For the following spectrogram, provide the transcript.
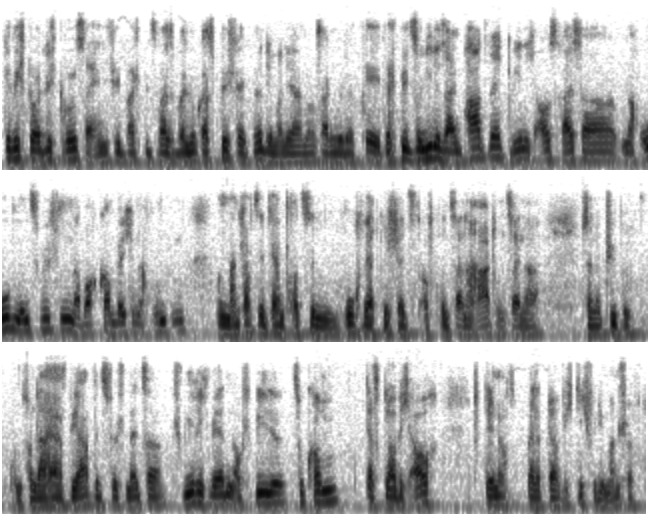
Gewicht deutlich größer, ähnlich wie beispielsweise bei Lukas Piszek, ne, dem man ja immer sagen würde, okay, der spielt solide seinen Part weg, wenig Ausreißer nach oben inzwischen, aber auch kaum welche nach unten und mannschaftsintern trotzdem hoch wertgeschätzt aufgrund seiner Art und seiner, seiner Type. Und von daher ja, wird es für Schmelzer schwierig werden, auf Spiele zu kommen. Das glaube ich auch. Dennoch bleibt da wichtig für die Mannschaft.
